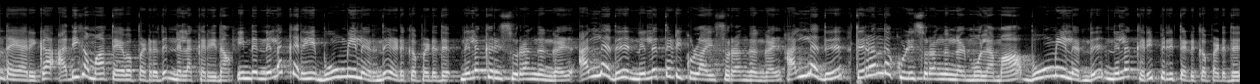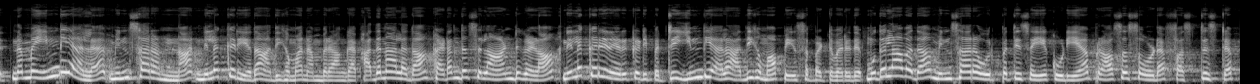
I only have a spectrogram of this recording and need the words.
மின்சாரம் தயாரிக்க அதிகமா தேவைப்படுறது நிலக்கரி தான். இந்த நிலக்கரி பூமியில இருந்து எடுக்கப்படுது. நிலக்கரி சுரங்கங்கள் அல்லது நிலத்தடி குழாய் சுரங்கங்கள் அல்லது திறந்த குழி சுரங்கங்கள் மூலமா பூமியில இருந்து நிலக்கரி பிரித்தெடுக்கப்படுது. நம்ம இந்தியால மின்சாரம்னா நிலக்கரியை தான் அதிகமா நம்புறாங்க. அதனால தான் கடந்த சில ஆண்டுகளா நிலக்கரி நெருக்கடி பற்றி இந்தியால அதிகமா பேசப்பட்டு வருது. முதலாவதா மின்சார உற்பத்தி செய்யக்கூடிய ப்ராசஸோட ஃபர்ஸ்ட் ஸ்டெப்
